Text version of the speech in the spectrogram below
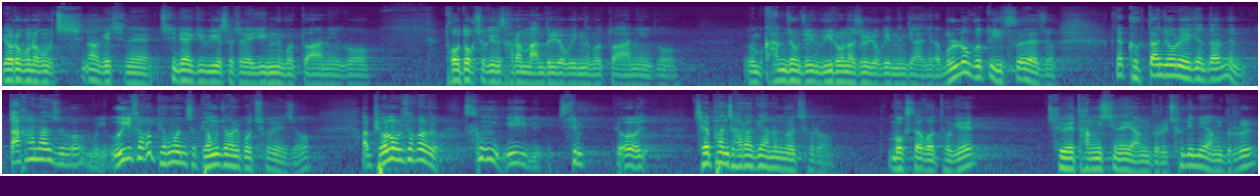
여러분하고 친하게 지내, 지내기 위해서 제가 있는 것도 아니고, 도덕적인 사람 만들려고 있는 것도 아니고, 음, 감정적인 위로나 주려고 있는 게 아니라, 물론 그것도 있어야죠. 그냥 극단적으로 얘기한다면 딱 하나죠. 뭐 의사가 병원에서 병정을 고쳐야죠. 아, 변호사가 승, 이, 심, 어, 재판 잘하게 하는 것처럼 목사가 어떻게 주의 당신의 양들을 주님의 양들을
